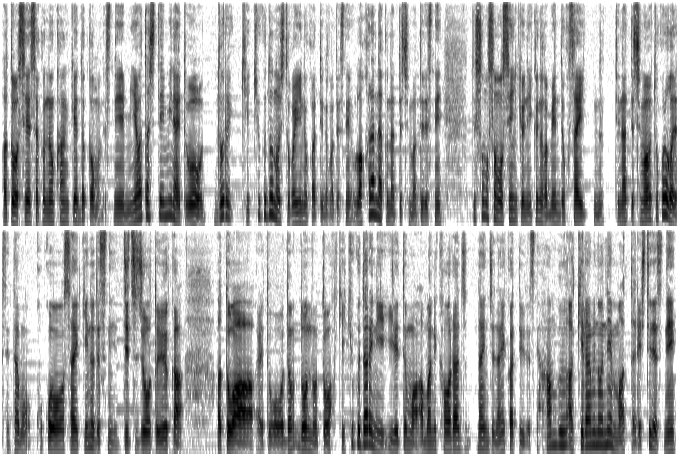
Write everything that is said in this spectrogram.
あと政策の関係とかもですね見渡してみないとどれ結局どの人がいいのかっていうのがですね分からなくなってしまってですねでそもそも選挙に行くのが面倒くさいってなってしまうところがですね多分ここ最近のですね実情というかあとは、えっと、どんどんと結局誰に入れてもあまり変わらないんじゃないかっていうですね半分諦めの念もあったりしてですね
